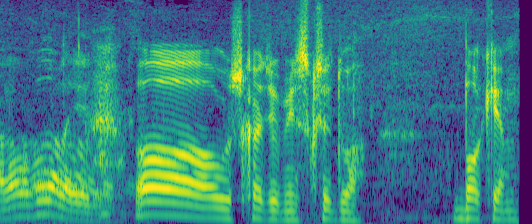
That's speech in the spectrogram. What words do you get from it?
Ale on dalej jedzie. O, uszkodził mi skrzydło. Bokiem.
